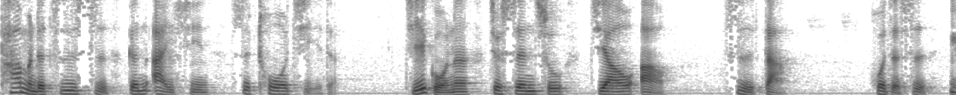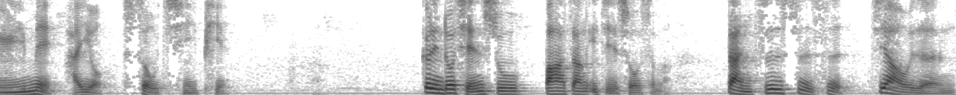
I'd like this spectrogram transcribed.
他们的知识跟爱心是脱节的，结果呢，就生出骄傲、自大，或者是愚昧，还有受欺骗。哥林多前书。八章一节说什么？但知识是叫人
